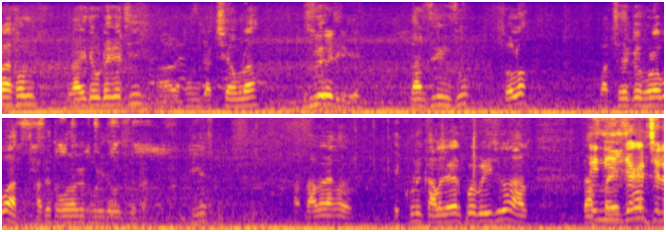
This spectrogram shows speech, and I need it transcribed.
আমরা এখন গাড়িতে উঠে গেছি আর এখন যাচ্ছি আমরা জুয়ের দিকে। দার্জিলিং জু। চলো বাচ্চাদেরকে ঘোরাবো আর সাথে তোমাদেরকে ঘুরিয়ে দেবো ঠিক আছে? আর দাদা দেখো এক্ষুনি কালো জায়গার পরে বেরিয়েছিল আর নীল জ্যাকেট ছিল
